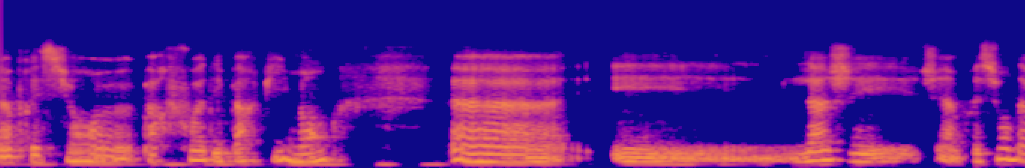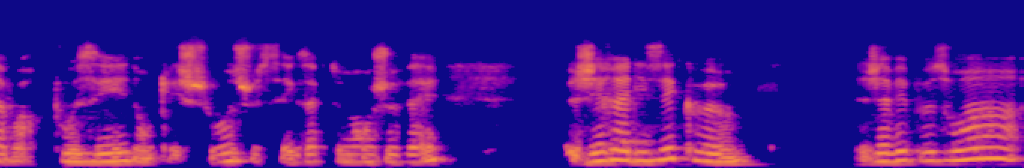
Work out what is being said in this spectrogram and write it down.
impression euh, parfois d'éparpillement. Euh, et là, j'ai l'impression d'avoir posé donc les choses. Je sais exactement où je vais. J'ai réalisé que j'avais besoin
